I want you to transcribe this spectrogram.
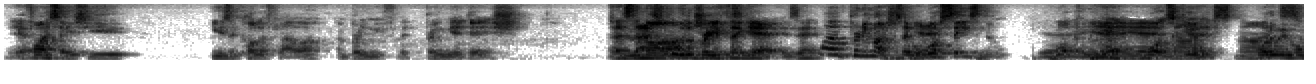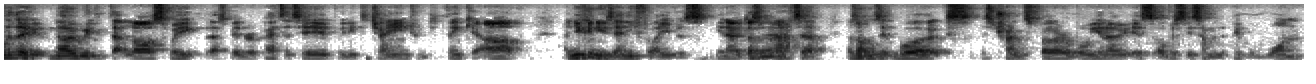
Yeah. If I say to you, use a cauliflower and bring me bring me a dish. That's, that's all the brief they get, is it? Well, pretty much. I say, well, what's seasonal? Yeah, What can we yeah, get? yeah, What's good? nice, What do we want to do? No, we did that last week. That's been repetitive. We need to change. We need to think it up. And you can use any flavors. You know, it doesn't Yeah. matter as long as it works. It's transferable. You know, it's obviously something that people want.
